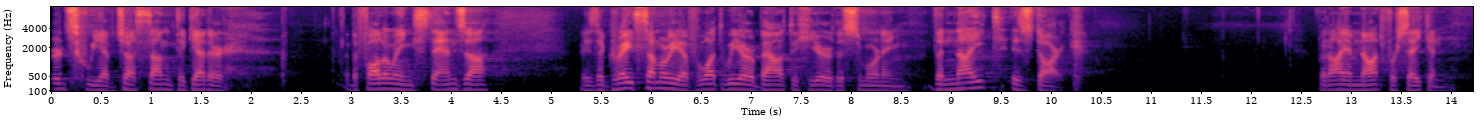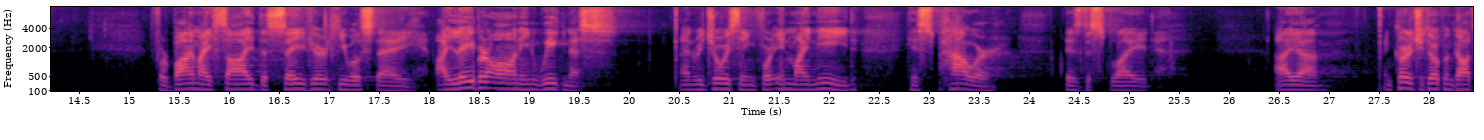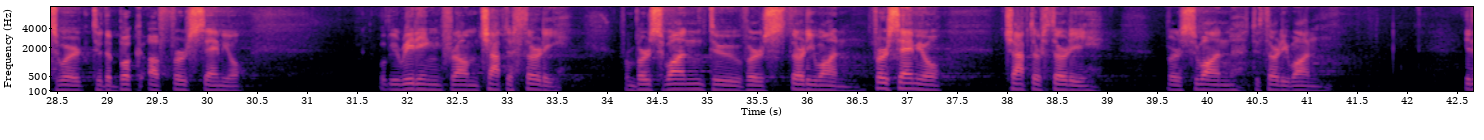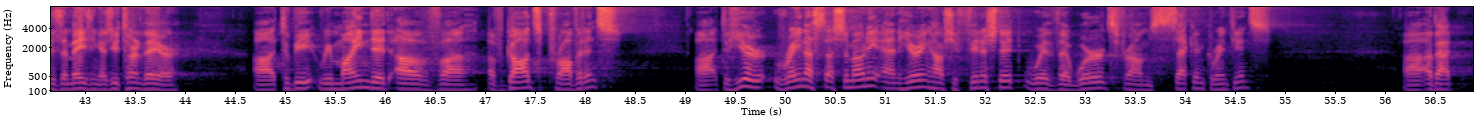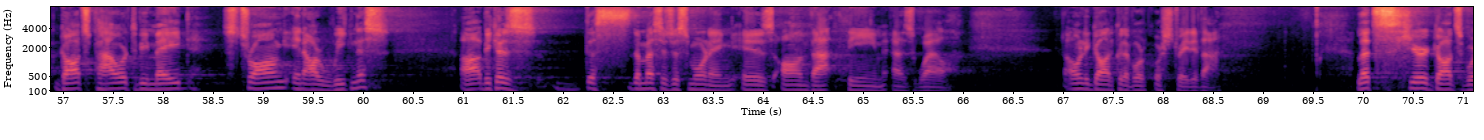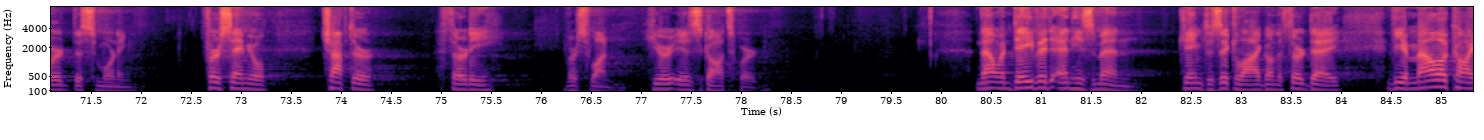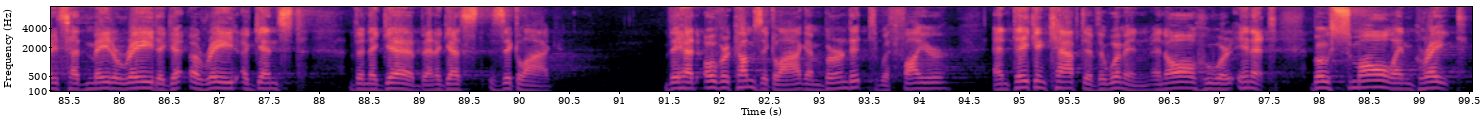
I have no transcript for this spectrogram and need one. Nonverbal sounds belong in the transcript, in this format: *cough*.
words we have just sung together. The following stanza is a great summary of what we are about to hear this morning. The night is dark, but I am not forsaken. For by my side the Savior he will stay. I labor on in weakness and rejoicing, for in my need his power is displayed. I. Uh, encourage you to open God's Word to the book of 1 Samuel. We'll be reading from chapter 30, from verse 1 to verse 31. 1 Samuel chapter 30, verse 1 to 31. It is amazing as you turn there uh, to be reminded of, uh, of God's providence, uh, to hear Raina's testimony and hearing how she finished it with the words from Second Corinthians uh, about God's power to be made strong in our weakness, uh, because this, the message this morning is on that theme as well. Only God could have orchestrated that. Let's hear God's word this morning. 1 Samuel chapter 30, verse 1. Here is God's word. Now, when David and his men came to Ziklag on the third day, the Amalekites had made a raid, a raid against the Negeb and against Ziklag. They had overcome Ziklag and burned it with fire and taken captive the women and all who were in it, both small and great.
